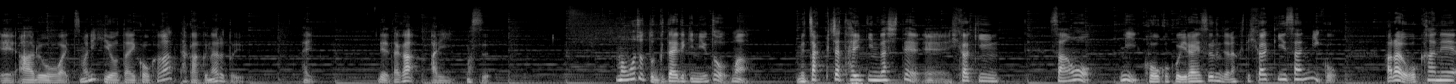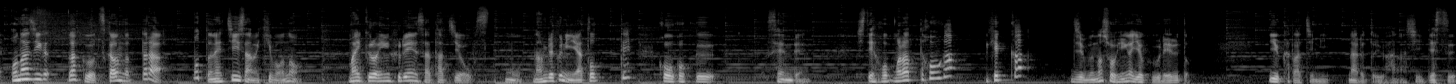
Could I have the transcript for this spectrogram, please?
えー、ROI つまり費用対効果が高くなるという、はい、データがあります、まあ、もうちょっと具体的に言うと、まあ、めちゃくちゃ大金出して、えー、ヒカキンさんをに広告を依頼するんじゃなくてヒカキンさんにこう払うお金同じ額を使うんだったらもっとね小さな規模のマイクロインフルエンサーたちをもう何百人雇って広告宣伝してもらった方が結果自分の商品がよく売れると。いう形になるという話です。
